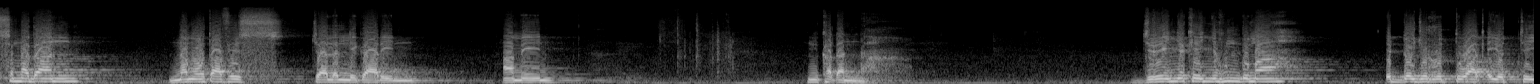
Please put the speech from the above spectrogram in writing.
Irrattis nagaan namootaafis jaalalli gaariin ameen hin kadhanna jireenya keenya hundumaa iddoo jirrutti waaqayyotti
